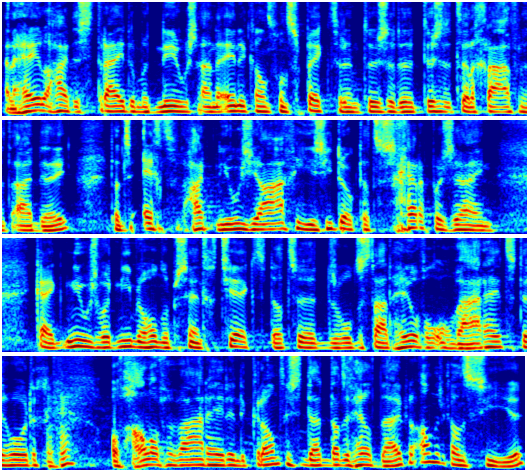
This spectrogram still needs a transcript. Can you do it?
een hele harde strijd om het nieuws... aan de ene kant van het spectrum tussen de, tussen de Telegraaf en het AD. Dat is echt hard nieuws Je ziet ook dat ze scherper zijn. Kijk, nieuws wordt niet meer 100% gecheckt. Dat, uh, er staat heel veel onwaarheid tegenwoordig. Uh -huh. Of halve waarheden in de krant. Dus dat, dat is heel duidelijk. Aan de andere kant zie je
